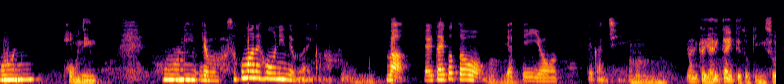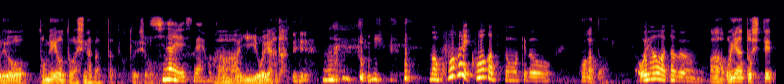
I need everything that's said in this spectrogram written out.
放任？放任。放任？でも、そこまで放任でもないかな。まあ、やりたいことをやっていいよっていう感じ。うん何かやりたいって時にそれを止めようとはしなかったってことでしょ？しないですね、ほとんど。ああ、いい親だね。うん本当に？まあ、怖い、怖かったと思うけど、怖かった？親は多分、ああ、親として？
